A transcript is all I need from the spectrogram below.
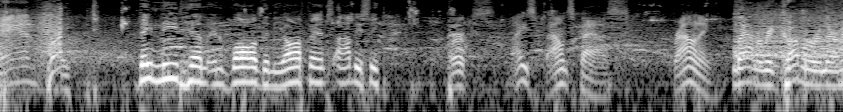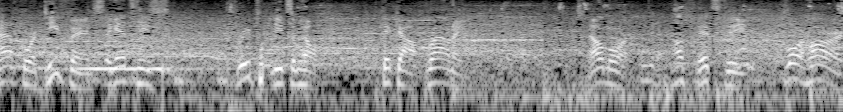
And They need him involved in the offense. Obviously, Burks. Nice bounce pass. Browning. Down to recover in their half-court defense against these three. Need some help. Kick out. Browning. Elmore hits the floor hard.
